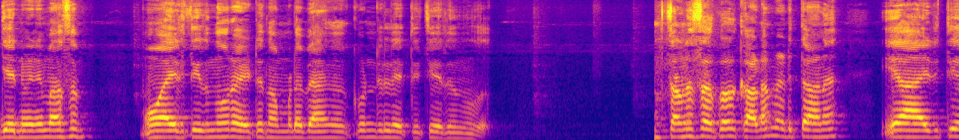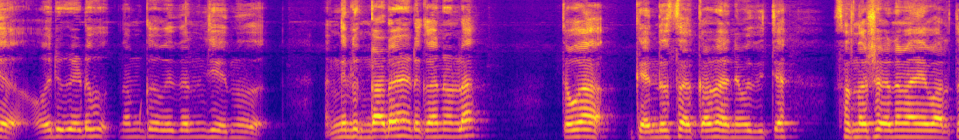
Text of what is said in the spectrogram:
ജനുവരി മാസം മൂവായിരത്തി ഇരുന്നൂറായിട്ട് നമ്മുടെ ബാങ്ക് അക്കൗണ്ടിൽ എത്തിച്ചേരുന്നത്. സംസ്ഥാന സർക്കാർ കടമെടുത്താണ് ഈ ആയിരത്തി ഒരു ഗഡു നമുക്ക് വിതരണം ചെയ്യുന്നത്. എങ്കിലും കടം എടുക്കാനുള്ള തുക കേന്ദ്ര സർക്കാർ അനുവദിച്ച സന്തോഷകരമായ വാർത്ത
